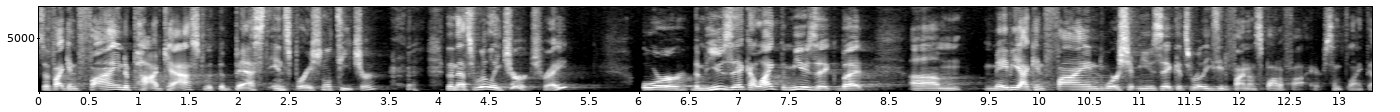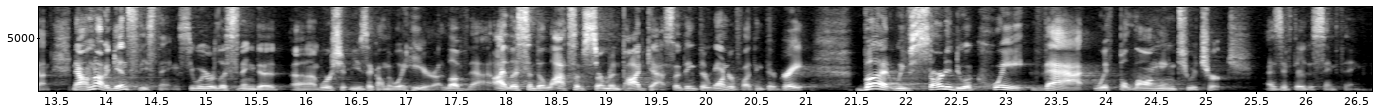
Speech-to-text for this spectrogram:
So if I can find a podcast with the best inspirational teacher, then that's really church, right? Or the music, I like the music, but um, maybe I can find worship music. It's really easy to find on Spotify or something like that. Now, I'm not against these things. We were listening to uh, worship music on the way here. I love that. I listen to lots of sermon podcasts. I think they're wonderful. I think they're great. But we've started to equate that with belonging to a church as if they're the same thing.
